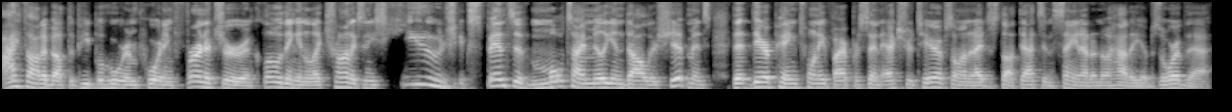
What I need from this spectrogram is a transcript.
I thought about the people who were importing furniture and clothing and electronics and these huge, expensive, multi-million dollar shipments that they're paying 25% extra tariffs on. And I just thought that's insane. I don't know how they absorb that.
